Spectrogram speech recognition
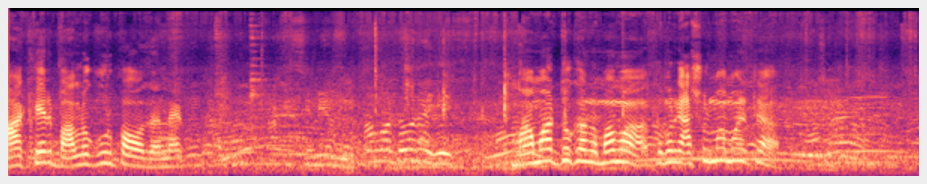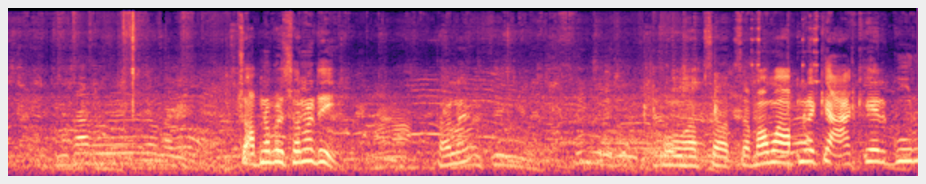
আখের ভালো গুড় পাওয়া যায় না মামার দোকান মামা তোমার আসল মামা এটা? আপনার বাড়ি সোনাটি তাহলে? ও আচ্ছা আচ্ছা। মামা আপনার কি আখের গুড়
